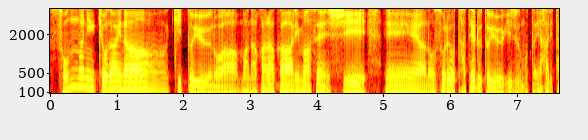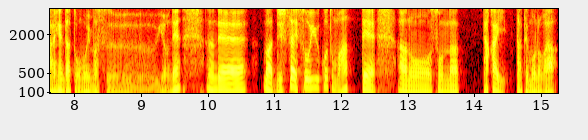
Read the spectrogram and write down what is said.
そんなに巨大な木というのは、まあ、なかなかありませんし、えー、あのそれを建てるという技術もやはり大変だと思いますよね。でまあ実際そういうこともあって、あの、そんな高い建物が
